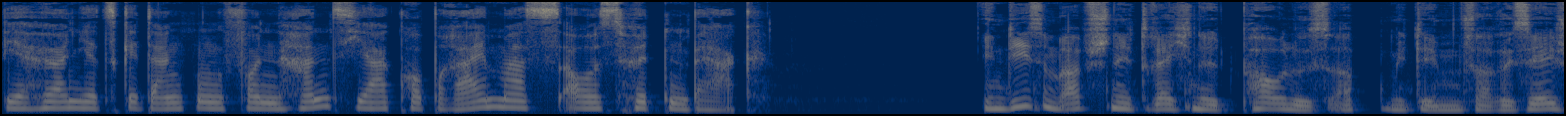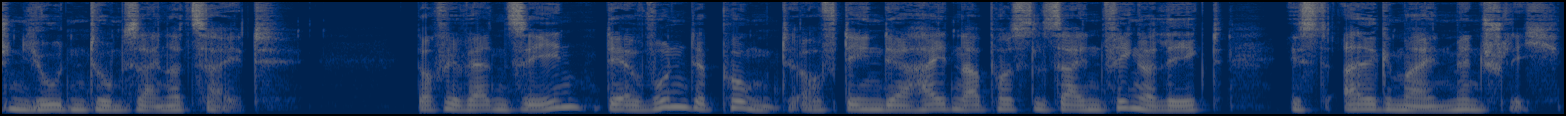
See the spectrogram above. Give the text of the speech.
Wir hören jetzt Gedanken von Hans Jakob Reimers aus Hüttenberg. In diesem Abschnitt rechnet Paulus ab mit dem pharisäischen Judentum seiner Zeit. Doch wir werden sehen, der wunde Punkt, auf den der Heidenapostel seinen Finger legt, ist allgemein menschlich.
